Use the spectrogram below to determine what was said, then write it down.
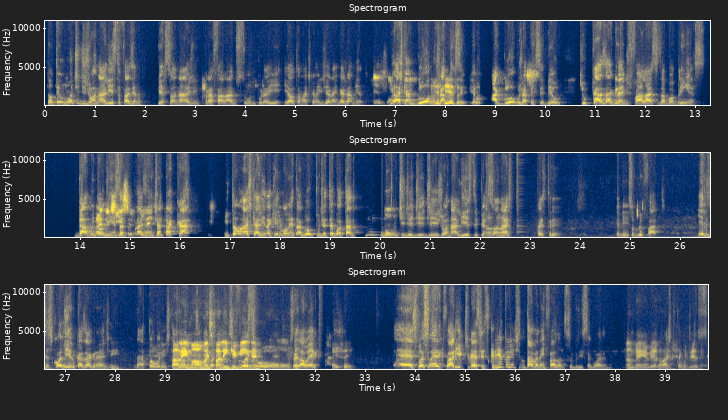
Então tem um monte de jornalista fazendo personagem para falar absurdo por aí e automaticamente gerar engajamento. Exato. E eu acho que a Globo já percebeu, a Globo já percebeu que o Casagrande falar essas abobrinhas dá muita Vai audiência notícia. até para a é. gente atacar. Então, eu acho que ali naquele momento a Globo podia ter botado um monte de, de, de jornalistas e personagens uhum. para escrever sobre o fato. E eles escolheram o Casagrande. Sim. Na toa a gente tá Falem mal, mas falem de se mim, né? Um, sei lá, o Eric Faria. É isso aí. É, se fosse um Eric Faria que tivesse escrito, a gente não tava nem falando sobre isso agora, né? Também, é verdade. Então acho que tem muito é disso.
